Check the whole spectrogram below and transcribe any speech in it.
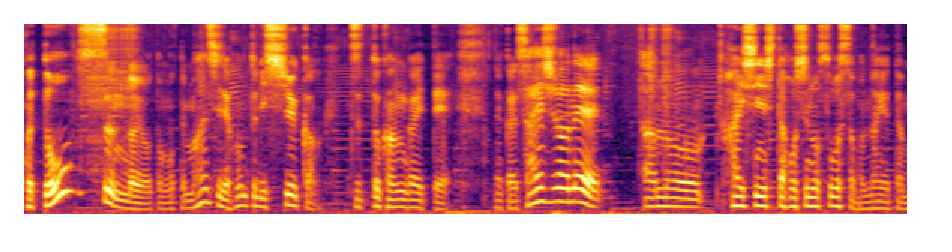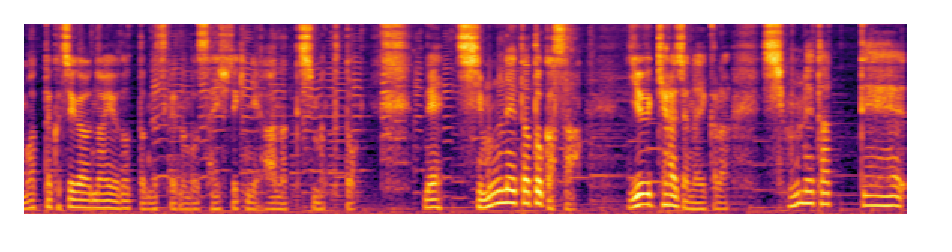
これどうすんのよと思ってマジで本当に1週間ずっと考えてなんか最初はねあの配信した星の操作も内容とは全く違う内容だったんですけれども最終的にああなってしまったと。ね下ネタとかさ言うキャラじゃないから下ネタって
